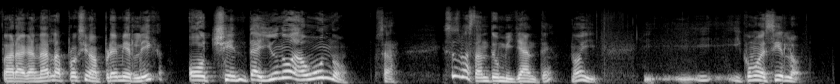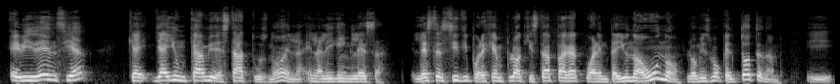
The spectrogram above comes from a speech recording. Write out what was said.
para ganar la próxima Premier League? 81 a 1. O sea, eso es bastante humillante, ¿no? Y, y, ¿cómo decirlo? Evidencia que ya hay un cambio de estatus, ¿no? En la, en la liga inglesa. Leicester City, por ejemplo, aquí está, paga 41 a 1, lo mismo que el Tottenham. Y,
